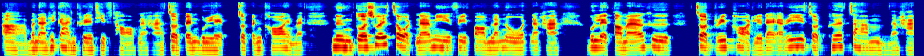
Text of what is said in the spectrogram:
ๆบรรณาธิการ Creative Talk นะคะ จดเป็น bullet จดเป็นข้อเห็นไหมหนึ่งตัวช่วยจดนะ มี Freeform และโน้ตนะคะ bullet ต่อมาก็คือจด report หรือไดอารี่จดเพื่อจำนะคะ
